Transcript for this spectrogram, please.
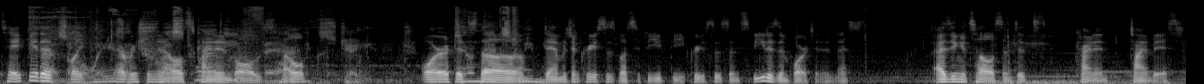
take it As if, like, everything else kind of involves health, Exchange. or if it's Till the damage increases but speed decreases, and speed is important in this. As you can tell, since it's kind of time-based.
